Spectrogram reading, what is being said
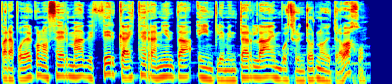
para poder conocer más de cerca esta herramienta e implementarla en vuestro entorno de trabajo.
